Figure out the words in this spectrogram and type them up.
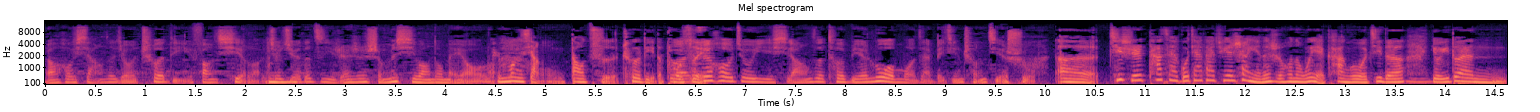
然后祥子就彻底放弃了，就觉得自己人生什么希望都没有了。是梦想到此彻底的破碎，最。后就以祥子特别落寞在北京城结束。呃，其实他在国家大剧院上演的时候呢，我也看过，我记得有一段。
